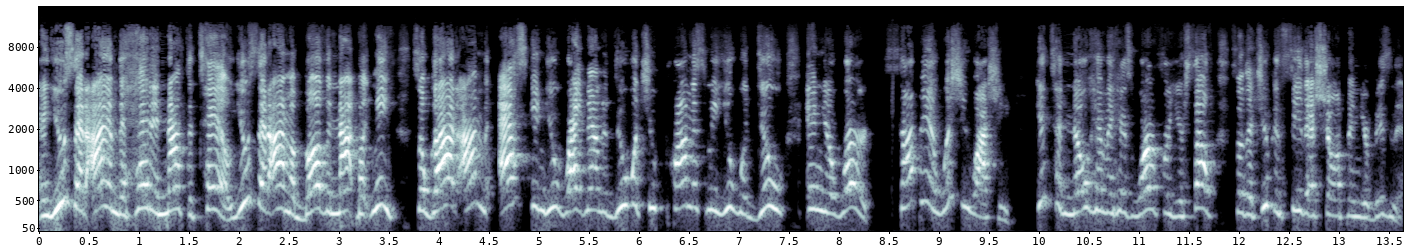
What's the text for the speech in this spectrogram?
And you said, I am the head and not the tail. You said, I'm above and not beneath. So, God, I'm asking you right now to do what you promised me you would do in your word. Stop being wishy washy. Get to know him and his word for yourself so that you can see that show up in your business.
